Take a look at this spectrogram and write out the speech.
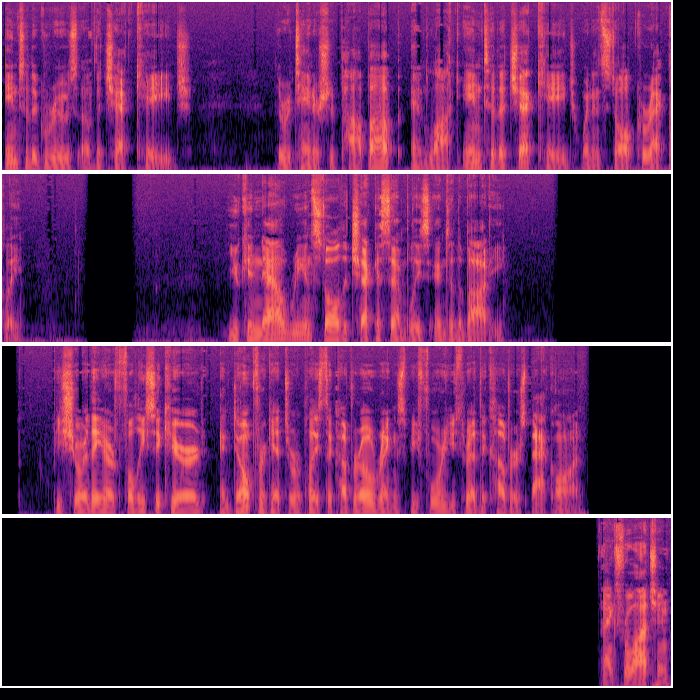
into the grooves of the check cage. The retainer should pop up and lock into the check cage when installed correctly. You can now reinstall the check assemblies into the body. Be sure they are fully secured and don't forget to replace the cover O-rings before you thread the covers back on. Thanks for watching.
